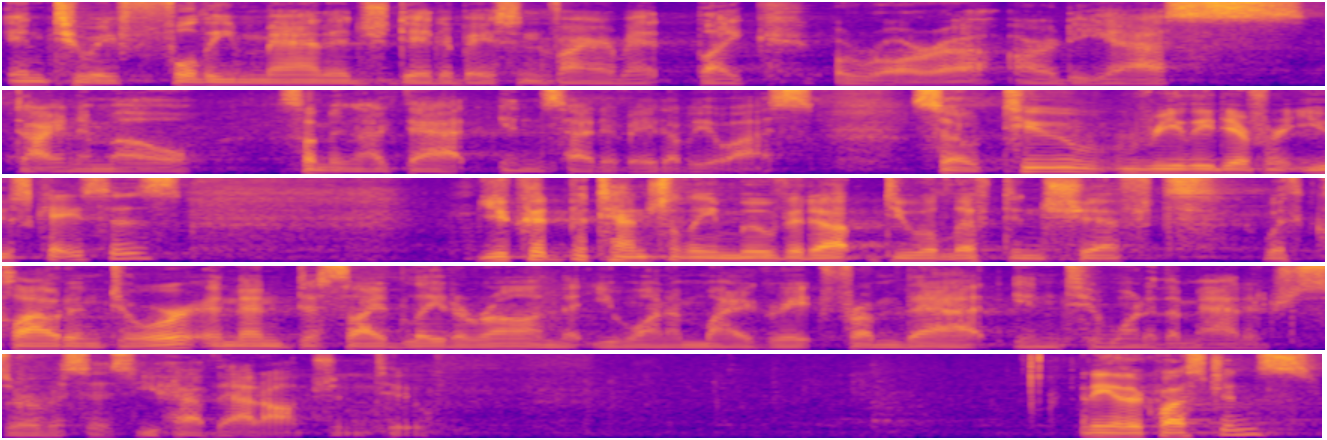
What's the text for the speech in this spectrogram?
into a fully managed database environment like Aurora, RDS, Dynamo, something like that inside of AWS. So two really different use cases. You could potentially move it up, do a lift and shift with CloudEndure, and then decide later on that you want to migrate from that into one of the managed services. You have that option too. Any other questions?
